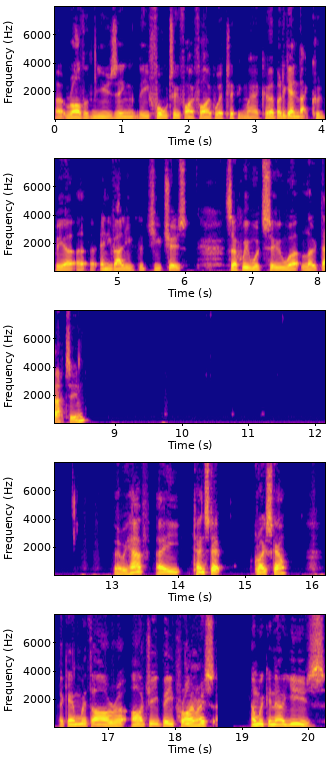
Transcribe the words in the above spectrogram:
uh, rather than using the full 255 where clipping may occur. But again, that could be a, a, any value that you choose. So if we were to uh, load that in, there we have a 10-step grayscale, again with our RGB primaries. And we can now use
